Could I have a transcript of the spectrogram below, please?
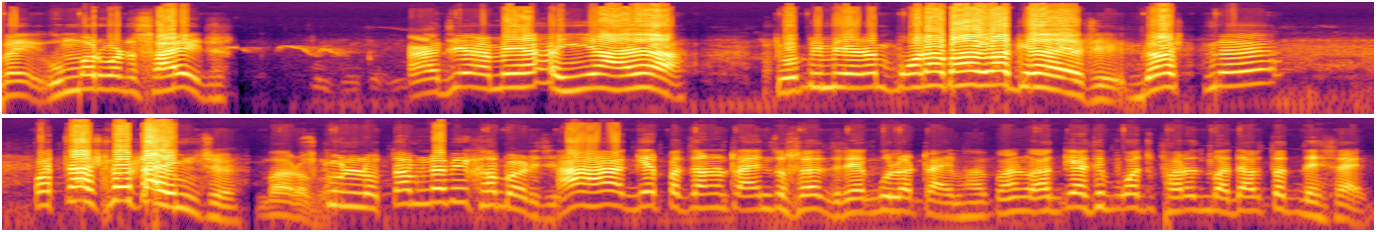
ભાઈ ઉમરવડ સાઈડ આજે અમે અહીંયા આવ્યા તો બી મેડમ પોણા બાર વાગે આવ્યા છે. દસ ને પચાસનો ટાઈમ છે. બરોબર. સ્કૂલનો તમને બી ખબર છે. હા હા અગિયાર પચાસનો ટાઈમ તો સર રેગ્યુલર ટાઈમ હોય પણ અગિયારથી પાંચ ફરજ બજાવતો જ નહીં સાહેબ.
